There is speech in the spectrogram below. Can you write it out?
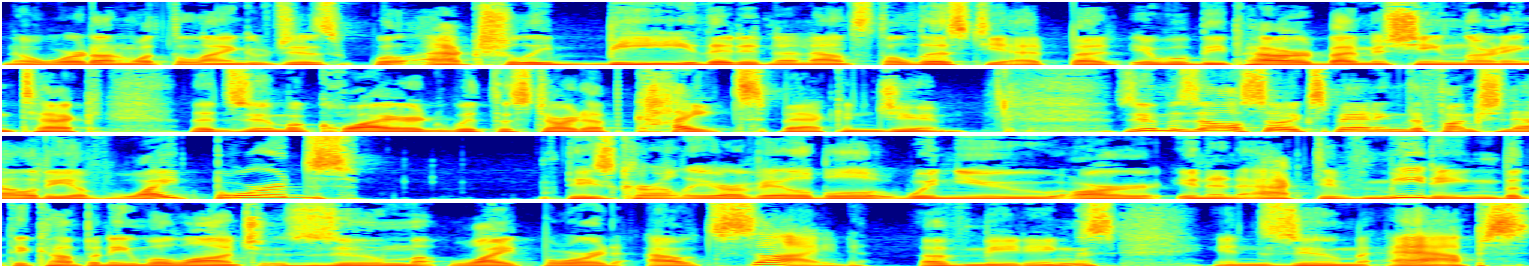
No word on what the languages will actually be. They didn't announce the list yet, but it will be powered by machine learning tech that Zoom acquired with the startup Kites back in June. Zoom is also expanding the functionality of whiteboards these currently are available when you are in an active meeting, but the company will launch Zoom Whiteboard outside of meetings in Zoom apps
